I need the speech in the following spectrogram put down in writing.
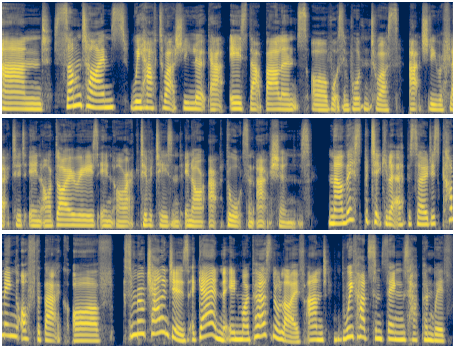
And sometimes we have to actually look at is that balance of what's important to us actually reflected in our diaries, in our activities, and in our thoughts and actions. Now, this particular episode is coming off the back of some real challenges again in my personal life. And we've had some things happen with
